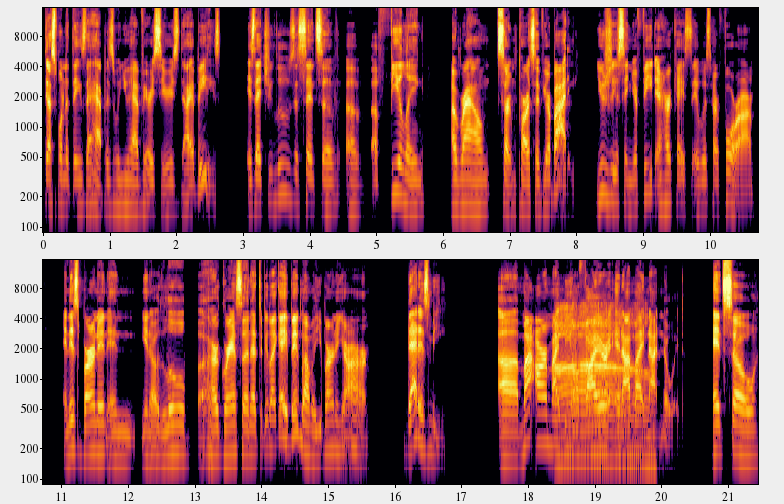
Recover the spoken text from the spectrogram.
that's one of the things that happens when you have very serious diabetes is that you lose a sense of of, of feeling around certain parts of your body. Usually, it's in your feet. In her case, it was her forearm, and it's burning. And you know, the little uh, her grandson had to be like, "Hey, Big Mama, you burning your arm." That is me. Uh, my arm might be on fire and I might not oh. know it. And so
